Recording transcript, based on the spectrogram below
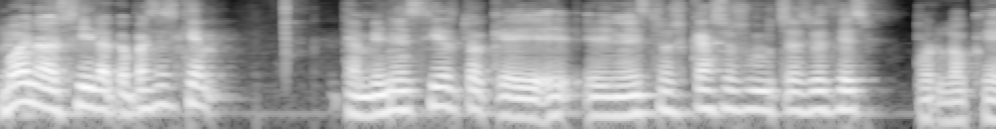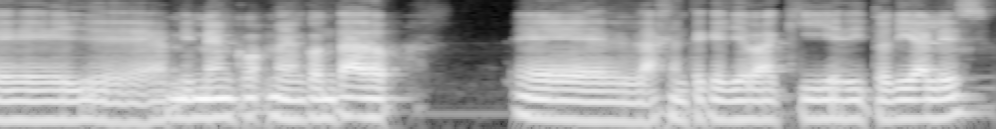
Bueno, sí, lo que pasa es que también es cierto que en estos casos muchas veces, por lo que eh, a mí me han, me han contado eh, la gente que lleva aquí editoriales,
